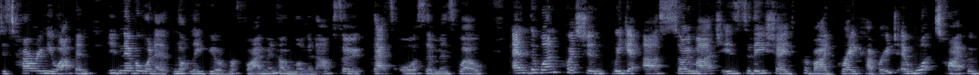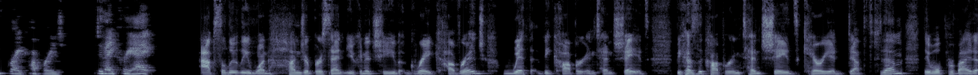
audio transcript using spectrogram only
just hurrying you up and you never want to not leave your refinement on long enough. So that's awesome as well. And the one question we get asked so much is do these shades provide grey coverage and what type of grey coverage do they create? Absolutely 100% you can achieve gray coverage with the copper intense shades. Because the copper intense shades carry a depth to them, they will provide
